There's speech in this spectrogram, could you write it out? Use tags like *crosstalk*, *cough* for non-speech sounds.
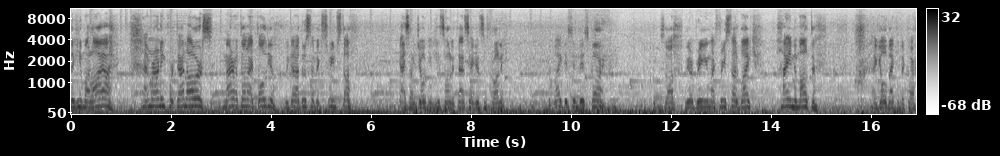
the Himalaya. I'm running for 10 hours. Marathon, I told you, we gotta do some extreme stuff. Guys, I'm joking, it's only 10 seconds of running. The bike is in this car. So we are bringing my freestyle bike high in the mountain. I go back in the car.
